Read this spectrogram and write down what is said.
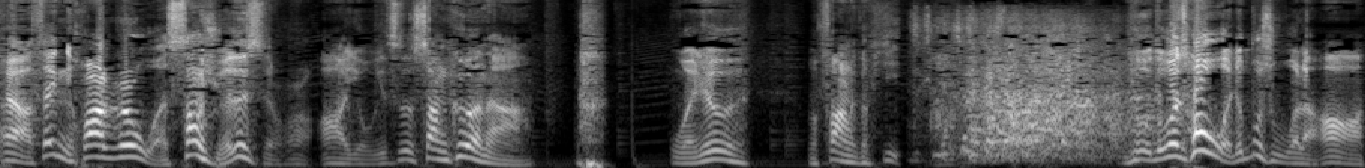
哎呀，在你花哥我上学的时候啊，有一次上课呢，我就我放了个屁，有多臭我就不说了啊。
